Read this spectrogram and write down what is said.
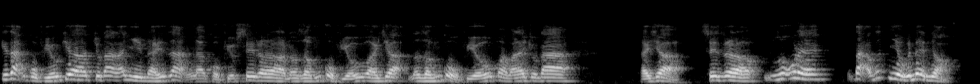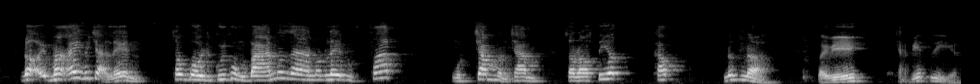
cái dạng cổ phiếu chưa chúng ta đã nhìn thấy dạng là cổ phiếu CR nó giống cổ phiếu ấy chưa? Nó giống cổ phiếu mà đây chúng ta thấy chưa? CR rũ này, tạo rất nhiều cái nền nhỏ. Đợi mãi mới trả lên. Xong rồi cuối cùng bán nó ra, nó lên phát 100 phần trăm. Sau đó tiếc, khóc, nức nở. Bởi vì chả biết gì cả.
